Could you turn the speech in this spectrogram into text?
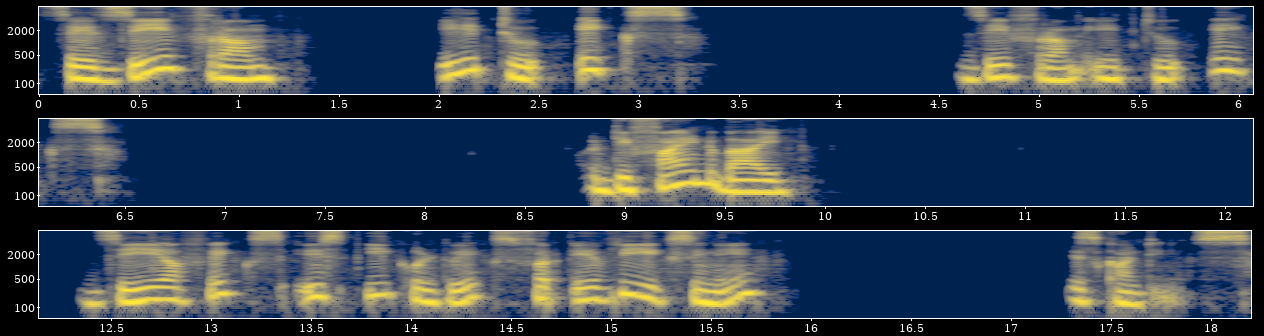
say z from a to x z from a to x defined by z of x is equal to x for every x in A is continuous.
